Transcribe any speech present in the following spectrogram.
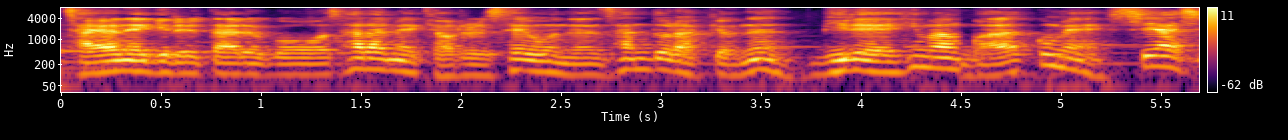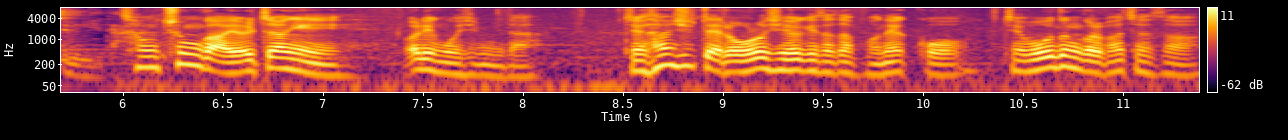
자연의 길을 따르고 사람의 결을 세우는 산돌학교는 미래의 희망과 꿈의 씨앗입니다. 청춘과 열정이 어린 곳입니다. 제 30대를 오롯이 여기서 다 보냈고 제 모든 걸 바쳐서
